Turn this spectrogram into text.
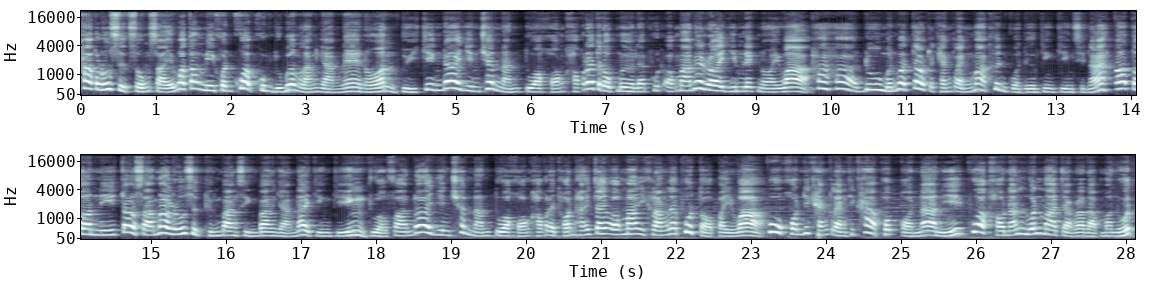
ข้าก็รู้สึกสงสัยว่าต้องมีคนควบคุมอยู่เบื้องหลังอย่างแน่นอนสุยจิ้งได้ยินเช่นนั้น ตัวของเขาก็ได้ตบมือและพูดออกมาด้วยรอยยิ้มเล็กน้อยว่าฮ่าฮ่าดูเหมือนว่าเจ้าจะแข็งแกร่งมากขึ้นกว่าเดิมจริง ๆ สินะเพราะตอนนี้เจ้าสามารถรู้สึกถึงบางสิ่งบางอย่างได้จริงๆจั่วฟานได้ยินเช่นนั้น ตัวของเขาก็ได้ถอนหายใจออกมาอีกครั้งและพูดต่อไปว่า ผู้คนที่แข็งแกร่งที่ข้าพบก่อนหน้านี้พวกเขานั้นล้วนมาจากระดับมนุษย์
